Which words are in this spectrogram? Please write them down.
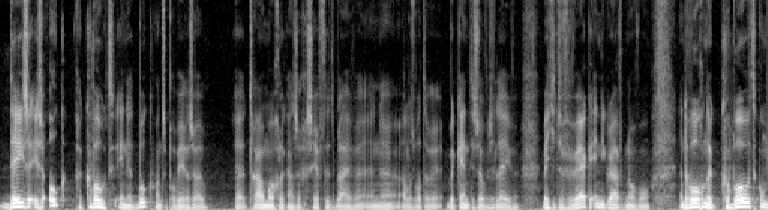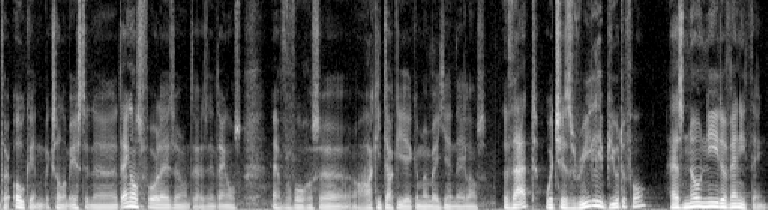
deze is ook gequote in het boek, want ze proberen zo eh, trouw mogelijk aan zijn geschriften te blijven en eh, alles wat er bekend is over zijn leven een beetje te verwerken in die graphic novel. En de volgende quote komt er ook in. Ik zal hem eerst in eh, het Engels voorlezen, want hij is in het Engels. En vervolgens uh, hakkie ik hem een beetje in het Nederlands. That which is really beautiful has no need of anything.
